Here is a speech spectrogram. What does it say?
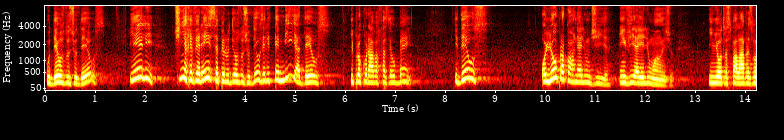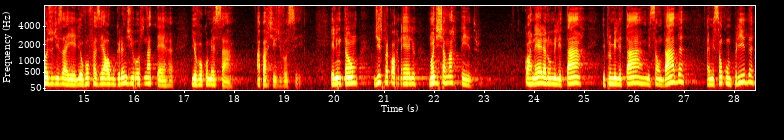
o Deus dos judeus, e ele tinha reverência pelo Deus dos judeus, ele temia a Deus e procurava fazer o bem. E Deus olhou para Cornélio um dia, envia a ele um anjo. Em outras palavras, o anjo diz a ele: Eu vou fazer algo grandioso na terra e eu vou começar a partir de você. Ele então diz para Cornélio: Mande chamar Pedro. Cornélio era um militar, e para o militar, missão dada, a missão cumprida,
